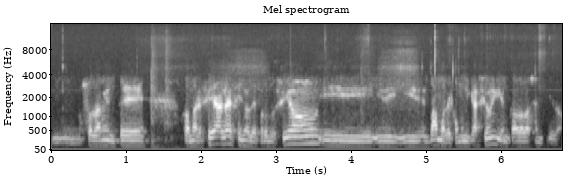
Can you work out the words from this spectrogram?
no solamente comerciales, sino de producción y, vamos, de comunicación y en todos los sentidos.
